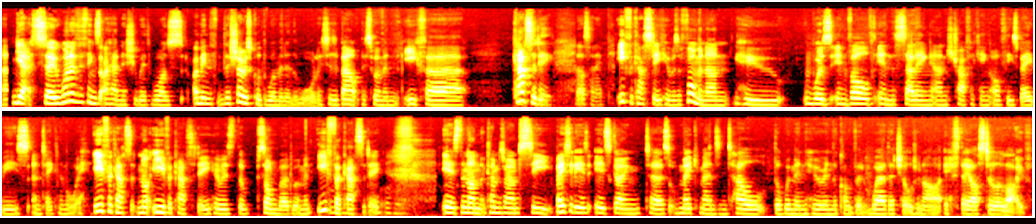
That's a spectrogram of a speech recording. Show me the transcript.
Uh, yeah, so one of the things that I had an issue with was I mean, the show is called The Woman in the Wall. It is about this woman, Aoife Cassidy. That's her name. Aoife Cassidy, who was a former nun who was involved in the selling and trafficking of these babies and taking them away. Eva Cassidy, not Eva Cassidy, who is the songbird woman. Aoife Mhm. Cassidy is the nun that comes around to see basically is, is going to sort of make amends and tell the women who are in the convent where their children are if they are still alive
